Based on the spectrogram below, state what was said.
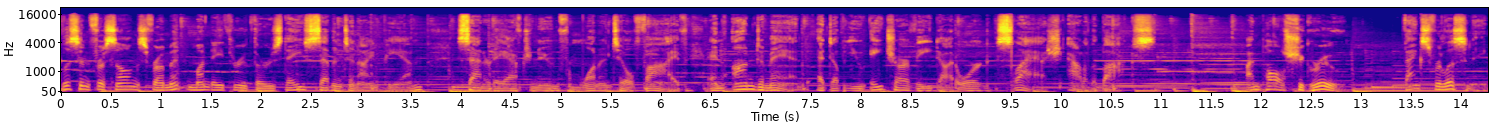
Listen for songs from it Monday through Thursday, 7 to 9 p.m., Saturday afternoon from 1 until 5, and on demand at whrv.org slash out of the box. I'm Paul Chagru. Thanks for listening.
